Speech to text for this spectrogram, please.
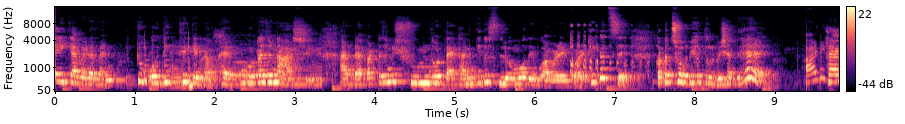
এই ক্যামেরাম্যান একটু ওই দিক থেকে নাও। হ্যাঁ পুরোটা যেন আসে। আর ব্যাপারটা যেন সুন্দর দেখা আমি কিন্তু স্লোমো দেবো আমার এরপরে, ঠিক আছে? কটা ছবিও তুলবে সাথে হ্যাঁ? আরে হ্যাঁ,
